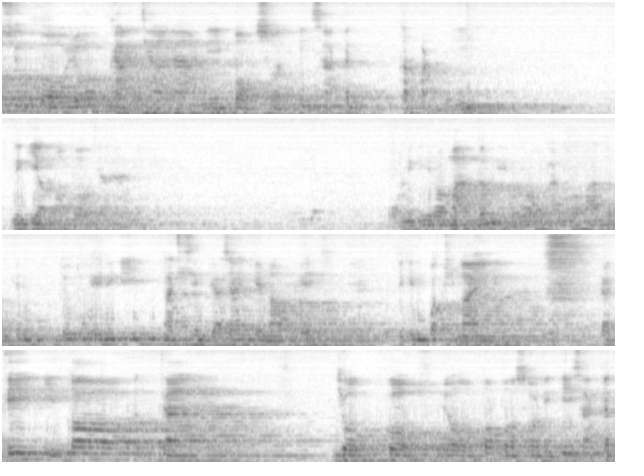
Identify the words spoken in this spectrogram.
supaya ganjarane poso iki saged terpenuhi. Niki ya napa carane? Niki Ramadan nggih kula kan Ramadan mungkin tutuke niki ngaji sing biasa nggih mau nggih. Niki mumpet dimain. Jadi kita kedah jogo ya apa poso niki saged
